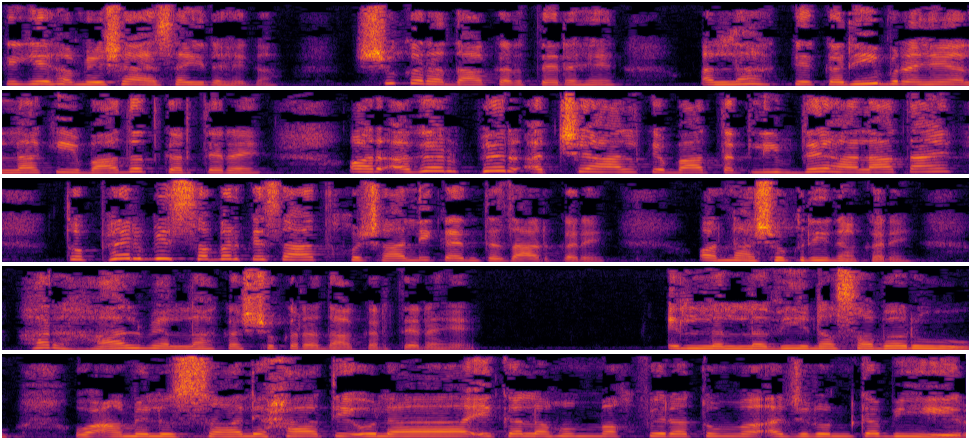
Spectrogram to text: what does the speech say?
کہ یہ ہمیشہ ایسا ہی رہے گا۔ شکر ادا کرتے رہے اللہ کے قریب رہے اللہ کی عبادت کرتے رہے اور اگر پھر اچھے حال کے بعد تکلیف دہ حالات آئے تو پھر بھی صبر کے ساتھ خوشحالی کا انتظار کرے اور نہ شکری نہ کرے ہر حال میں اللہ کا شکر ادا کرتے رہے الذين صبروا وعملوا الصالحات اولئك لهم مغفرة واجر كبير۔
